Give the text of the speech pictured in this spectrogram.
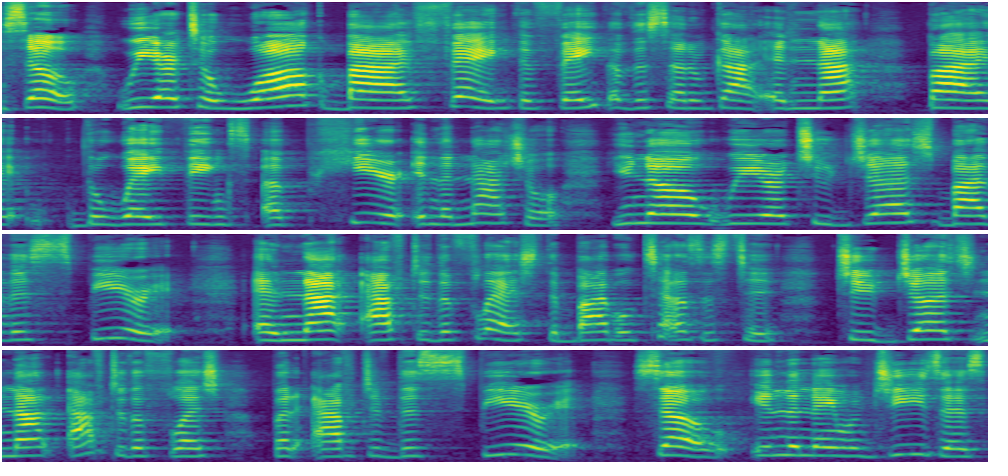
So we are to walk by faith, the faith of the Son of God, and not by the way things appear in the natural. You know, we are to judge by the Spirit and not after the flesh. The Bible tells us to, to judge not after the flesh, but after the Spirit. So, in the name of Jesus,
